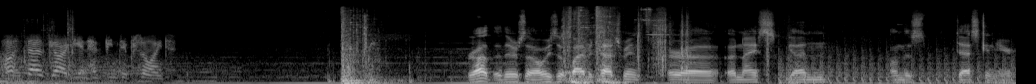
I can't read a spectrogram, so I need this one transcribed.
Hostile Guardian has been deployed. Forgot that there's always a five attachment or a, a nice gun on this desk in here.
